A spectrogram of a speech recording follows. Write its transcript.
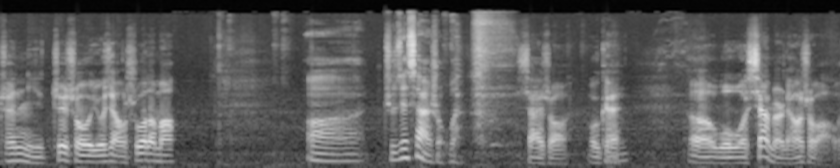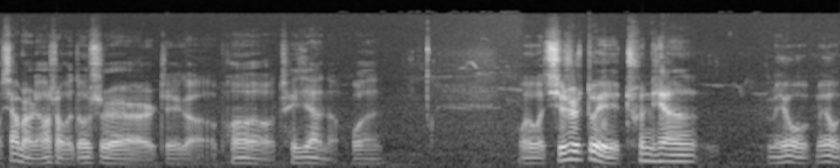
大陈，你这首有想说的吗？啊、直接下一首吧。下一首，OK。嗯呃，我我下面两首啊，我下面两首都是这个朋友推荐的。我我我其实对春天没有没有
